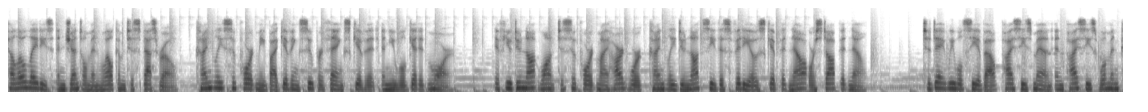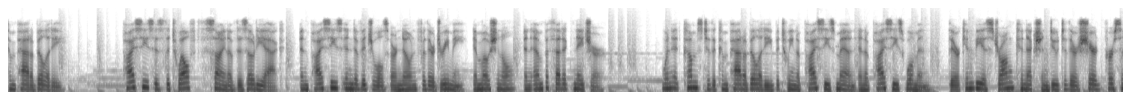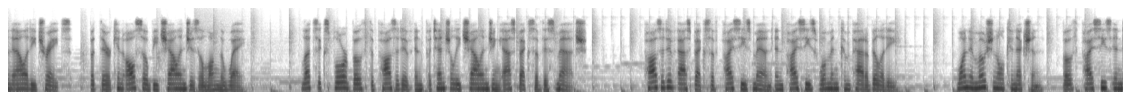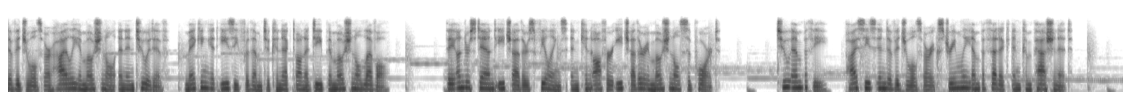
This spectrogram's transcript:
Hello ladies and gentlemen welcome to Spasro, kindly support me by giving super thanks give it and you will get it more. If you do not want to support my hard work kindly do not see this video skip it now or stop it now. Today we will see about Pisces man and Pisces woman compatibility. Pisces is the 12th sign of the zodiac, and Pisces individuals are known for their dreamy, emotional, and empathetic nature. When it comes to the compatibility between a Pisces man and a Pisces woman, there can be a strong connection due to their shared personality traits, but there can also be challenges along the way. Let's explore both the positive and potentially challenging aspects of this match. Positive aspects of Pisces man and Pisces woman compatibility. 1. Emotional connection Both Pisces individuals are highly emotional and intuitive, making it easy for them to connect on a deep emotional level. They understand each other's feelings and can offer each other emotional support. 2. Empathy Pisces individuals are extremely empathetic and compassionate.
